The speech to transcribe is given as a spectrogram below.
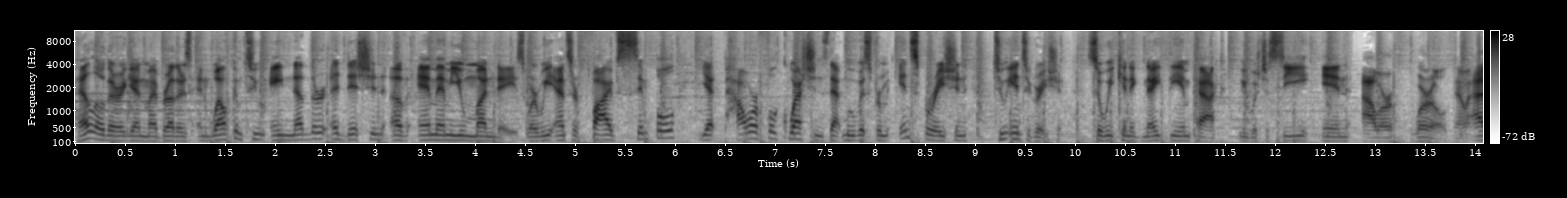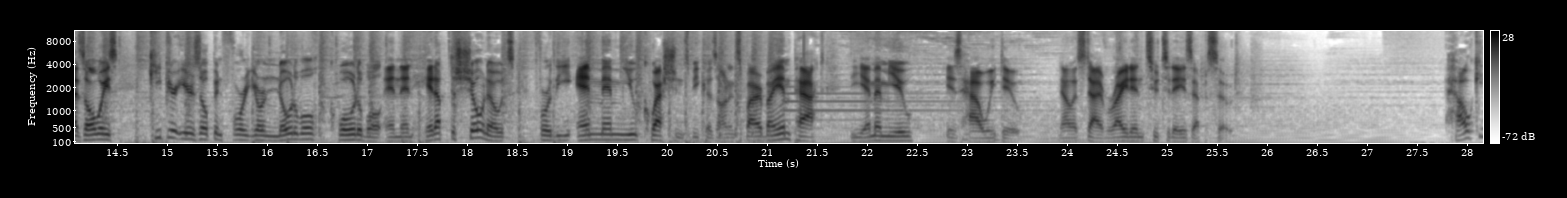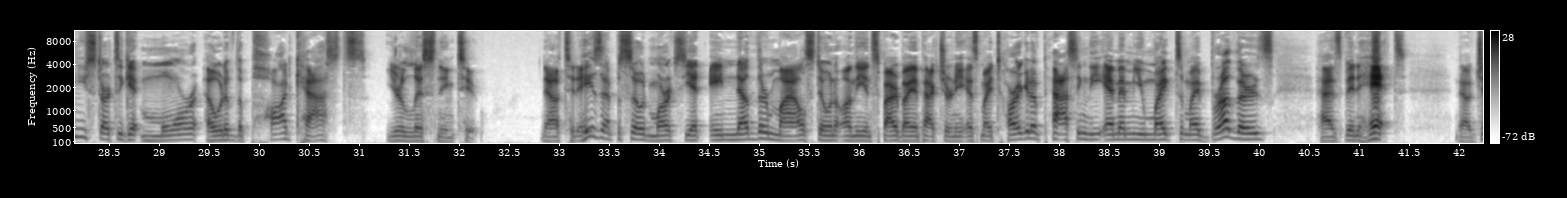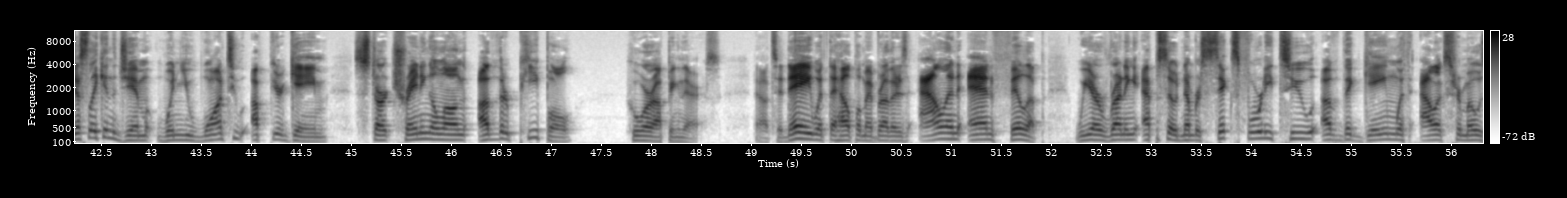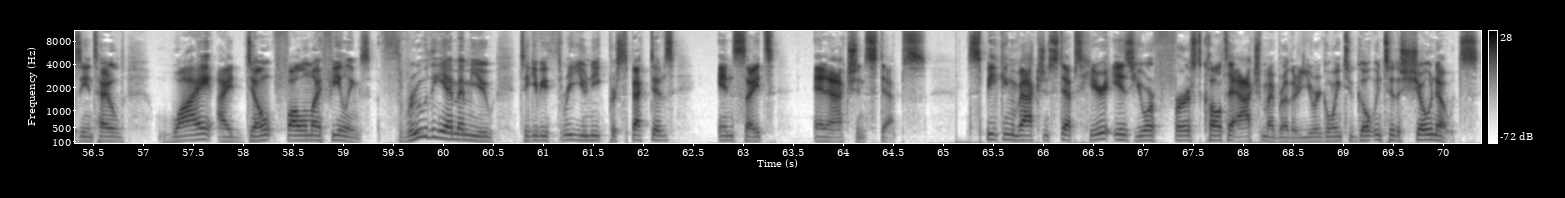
Hello there again, my brothers, and welcome to another edition of MMU Mondays, where we answer five simple yet powerful questions that move us from inspiration to integration so we can ignite the impact we wish to see in our world. Now, as always, keep your ears open for your notable quotable and then hit up the show notes for the MMU questions because on Inspired by Impact, the MMU is how we do. Now, let's dive right into today's episode how can you start to get more out of the podcasts you're listening to? Now, today's episode marks yet another milestone on the Inspired by Impact journey as my target of passing the MMU mic to my brothers has been hit. Now, just like in the gym, when you want to up your game, start training along other people who are upping theirs. Now, today, with the help of my brothers Allan and Philip, we are running episode number 642 of The Game with Alex Hormozi entitled Why I Don't Follow My Feelings through the MMU to give you three unique perspectives, insights, and action steps. Speaking of action steps, here is your first call to action, my brother. You are going to go into the show notes.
